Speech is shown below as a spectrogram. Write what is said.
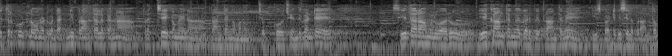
చిత్రకూట్లో ఉన్నటువంటి అన్ని ప్రాంతాల కన్నా ప్రత్యేకమైన ప్రాంతంగా మనం చెప్పుకోవచ్చు. ఎందుకంటే సీతారాములు వారు ఏకాంతంగా గడిపే ప్రాంతమే ఈ స్ఫటికశిల ప్రాంతం.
